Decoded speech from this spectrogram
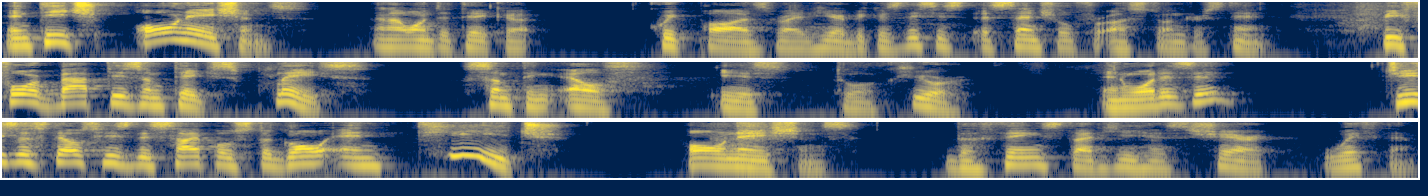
and teach all nations. And I want to take a quick pause right here because this is essential for us to understand. Before baptism takes place, something else is to occur. And what is it? Jesus tells his disciples to go and teach all nations the things that he has shared with them.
